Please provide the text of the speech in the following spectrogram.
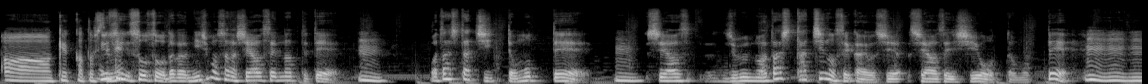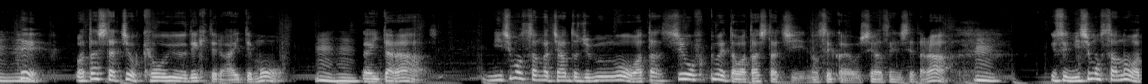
ああ結果としてね。要するにそうそうだから西本さんが幸せになっててうん。私たちって思ってうん。幸せ自分の私たちの世界をし幸せにしようって思って、うんうんうんうん。で私たちを共有できてる相手もうんうん。がいたら西本さんがちゃんと自分を私を含めた私たちの世界を幸せにしてたらうん。要するに西本さんのわ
